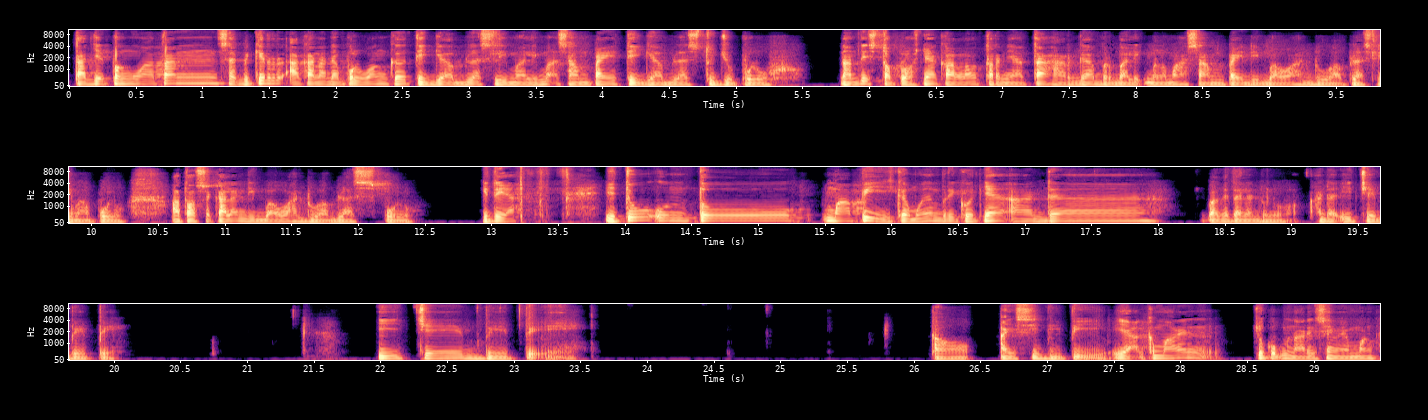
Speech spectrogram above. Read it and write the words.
target penguatan saya pikir akan ada peluang ke 1355 sampai 1370 Nanti stop lossnya kalau ternyata harga berbalik melemah sampai di bawah 12.50 atau sekalian di bawah 12.10. Gitu ya. Itu untuk MAPI. Kemudian berikutnya ada coba kita lihat dulu. Ada ICBP. ICBP atau ICBP. Ya, kemarin cukup menarik sih memang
